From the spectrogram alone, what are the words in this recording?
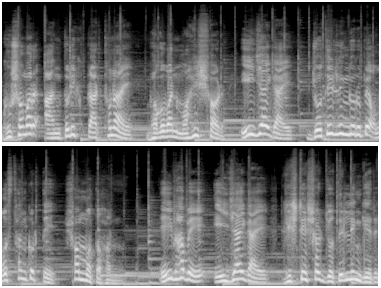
ঘোষমার আন্তরিক প্রার্থনায় ভগবান মহেশ্বর এই জায়গায় জ্যোতির্লিঙ্গ রূপে অবস্থান করতে সম্মত হন। এইভাবে এই জায়গায় কৃষ্ণেশ্বর জ্যোতির্লিঙ্গের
